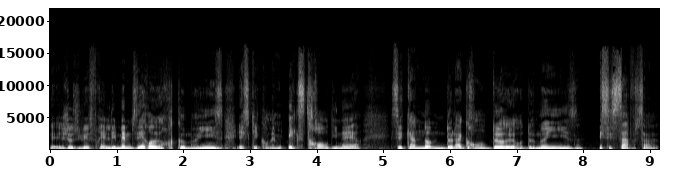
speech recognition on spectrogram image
Josué ferait les mêmes erreurs que Moïse, et ce qui est quand même extraordinaire, c'est qu'un homme de la grandeur de Moïse, et c'est ça, ça,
